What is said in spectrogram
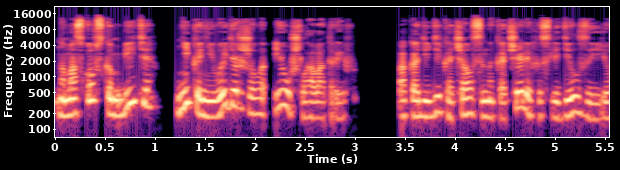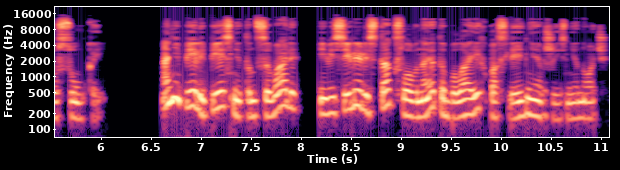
На московском бите Ника не выдержала и ушла в отрыв, пока Диди качался на качелях и следил за ее сумкой. Они пели песни, танцевали и веселились так, словно это была их последняя в жизни ночь.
